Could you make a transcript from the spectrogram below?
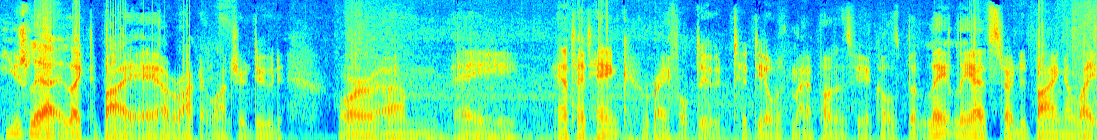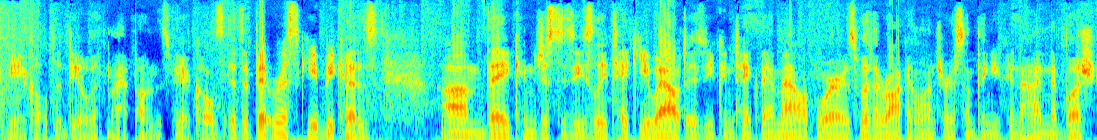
usually I like to buy a, a rocket launcher dude or um, a anti-tank rifle dude to deal with my opponent's vehicles, but lately I've started buying a light vehicle to deal with my opponent's vehicles. It's a bit risky because um, they can just as easily take you out as you can take them out, whereas with a rocket launcher or something you can hide in a bush.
